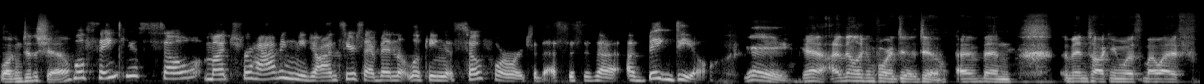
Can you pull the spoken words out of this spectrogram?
welcome to the show. Well, thank you so much for having me, John. Seriously, I've been looking so forward to this. This is a, a big deal. Yay! Yeah, I've been looking forward to it too. I've been, I've been talking with my wife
